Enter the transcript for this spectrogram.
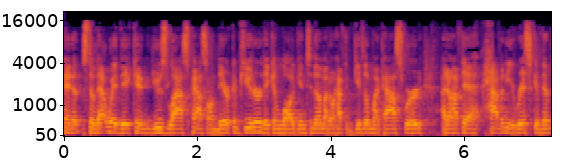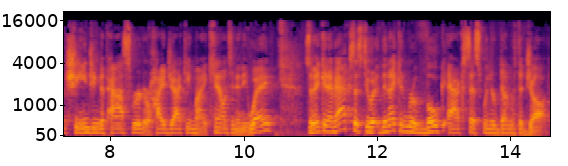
and so that way they can use LastPass on their computer. They can log into them. I don't have to give them my password. I don't have to have any risk of them changing the password or hijacking my account in any way. So they can have access to it. Then I can revoke access when they're done with the job.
